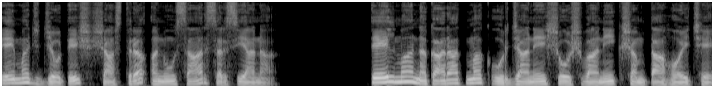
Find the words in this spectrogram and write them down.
તેમજ જ્યોતિષ શાસ્ત્ર અનુસાર સરસિયાના તેલમાં નકારાત્મક ઉર્જાને શોષવાની ક્ષમતા હોય છે.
